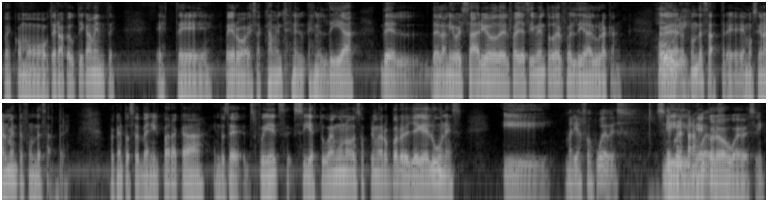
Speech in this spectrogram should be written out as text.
pues como terapéuticamente este, pero exactamente en el, en el día del, del, aniversario del fallecimiento de él fue el día del huracán. Fue un desastre, emocionalmente fue un desastre. Porque entonces venir para acá, entonces fui, sí, estuve en uno de esos primeros vuelos, yo llegué el lunes y... María fue jueves. Sí, miércoles para miércoles jueves. jueves, sí.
